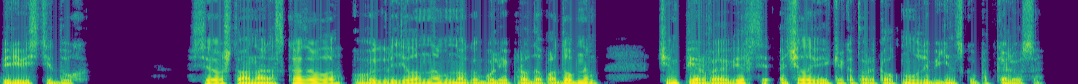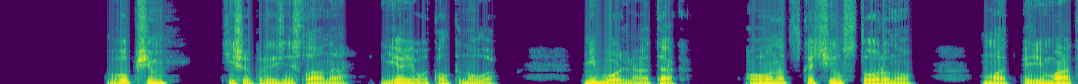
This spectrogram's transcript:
перевести дух. Все, что она рассказывала, выглядело намного более правдоподобным, чем первая версия о человеке, который толкнул Лебединскую под колеса. «В общем, — тише произнесла она, — я его толкнула. Не больно, а так. Он отскочил в сторону. Мат-перемат.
